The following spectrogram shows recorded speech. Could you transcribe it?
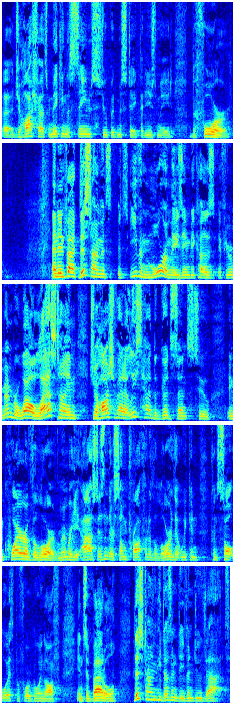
uh, Jehoshaphat's making the same stupid mistake that he's made before. And in fact, this time it's, it's even more amazing because if you remember well, last time Jehoshaphat at least had the good sense to inquire of the Lord. Remember, he asked, Isn't there some prophet of the Lord that we can consult with before going off into battle? This time, he doesn't even do that.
